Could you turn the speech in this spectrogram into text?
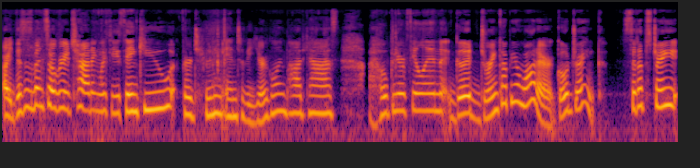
All right, this has been so great chatting with you. Thank you for tuning into the You're Glowing podcast. I hope you're feeling good. Drink up your water. Go drink. Sit up straight.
